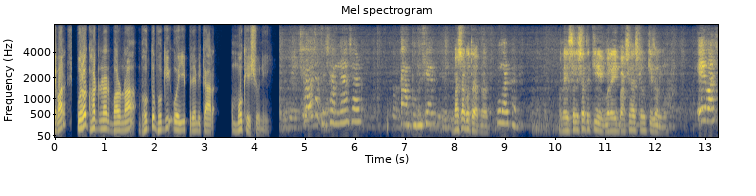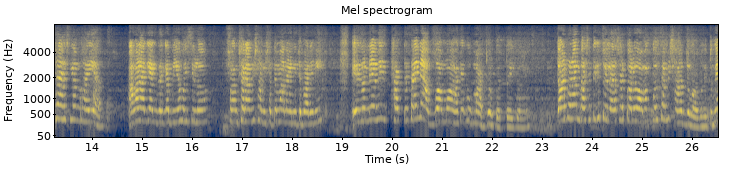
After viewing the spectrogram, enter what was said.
এবার পুরো ঘটনার বর্ণনা ভুক্তভোগী ওই প্রেমিকার মুখে শুনি। সামনে আসার বাসা কোথায় আপনার? কুমারখানে মানে এই ছেলের সাথে কি মানে এই বাসায় আসলেন কি জন্য? এই বাসায় আসলাম ভাইয়া। আমার আগে এক জায়গায় বিয়ে হয়েছিল। সংসারে আমি স্বামীর সাথে মানায় নিতে পারিনি। এই জন্য আমি থাকতে চাই না আব্বু আম্মু আমাকে খুব মারধর করতো এই জন্য। তারপরে আমি বাসা থেকে চলে আসার পরেও আমাকে বলছে আমি সাহায্য করব না তুমি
